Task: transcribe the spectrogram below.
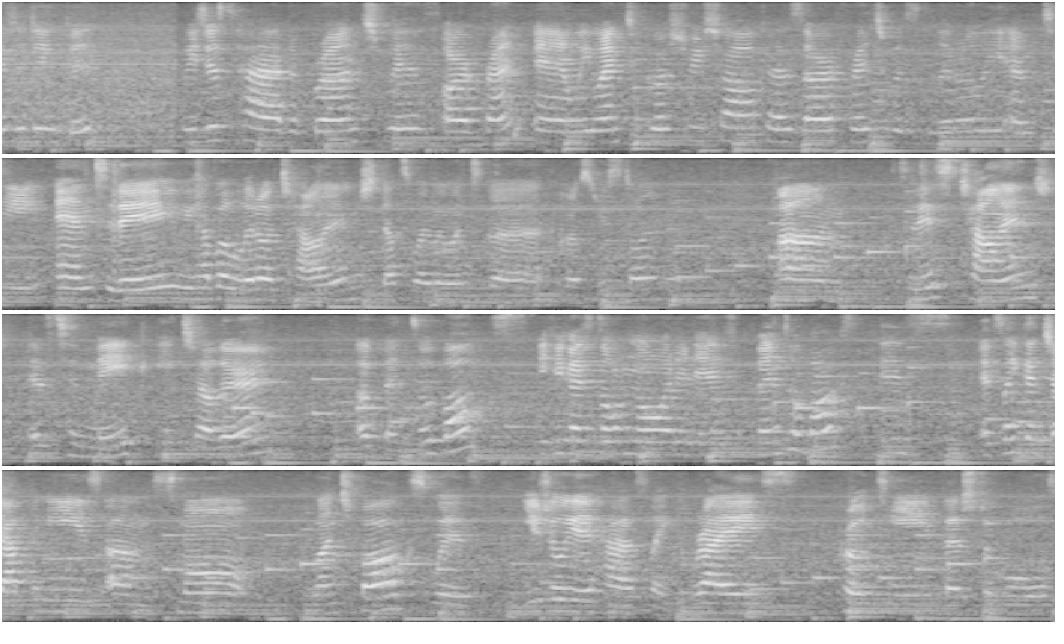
guys are doing good. We just had brunch with our friend and we went to grocery shop because our fridge was literally empty. And today we have a little challenge. That's why we went to the grocery store. Um, today's challenge is to make each other a bento box. If you guys don't know what it is, bento box is It's like a Japanese um, small lunch box with usually it has like rice, protein, vegetables.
